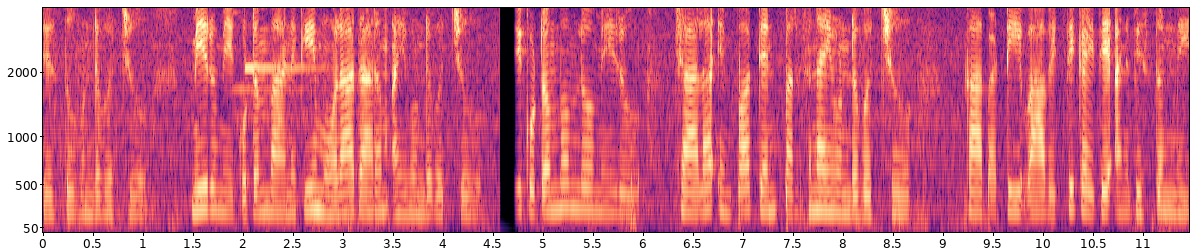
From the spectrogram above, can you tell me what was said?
చేస్తూ ఉండవచ్చు మీరు మీ కుటుంబానికి మూలాధారం అయి ఉండవచ్చు. ఈ కుటుంబంలో మీరు చాలా ఇంపార్టెంట్ పర్సన్ అయి ఉండవచ్చు. కాబట్టి ఆ వ్యక్తికి అయితే అనిపిస్తుంది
